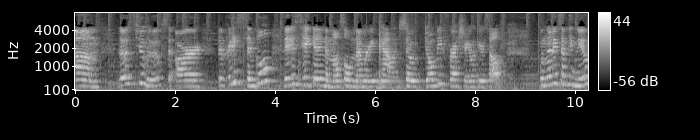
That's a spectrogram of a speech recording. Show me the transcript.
Um, those two moves are, they're pretty simple. They just take getting the muscle memory down. So don't be frustrated with yourself. When learning something new,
